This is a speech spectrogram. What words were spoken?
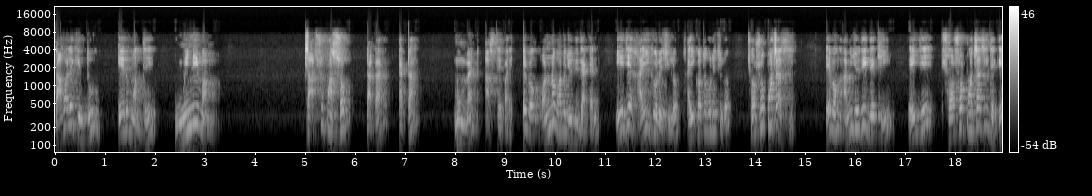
তাহলে কিন্তু এর মধ্যে মিনিমাম চারশো পাঁচশো টাকার একটা মুভমেন্ট আসতে পারে। এবং অন্যভাবে যদি দেখেন, এ যে হাই করেছিল হাই কত করেছিল? ছশো পঁচাশি এবং আমি যদি দেখি, এই যে ছশো পঁচাশি থেকে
